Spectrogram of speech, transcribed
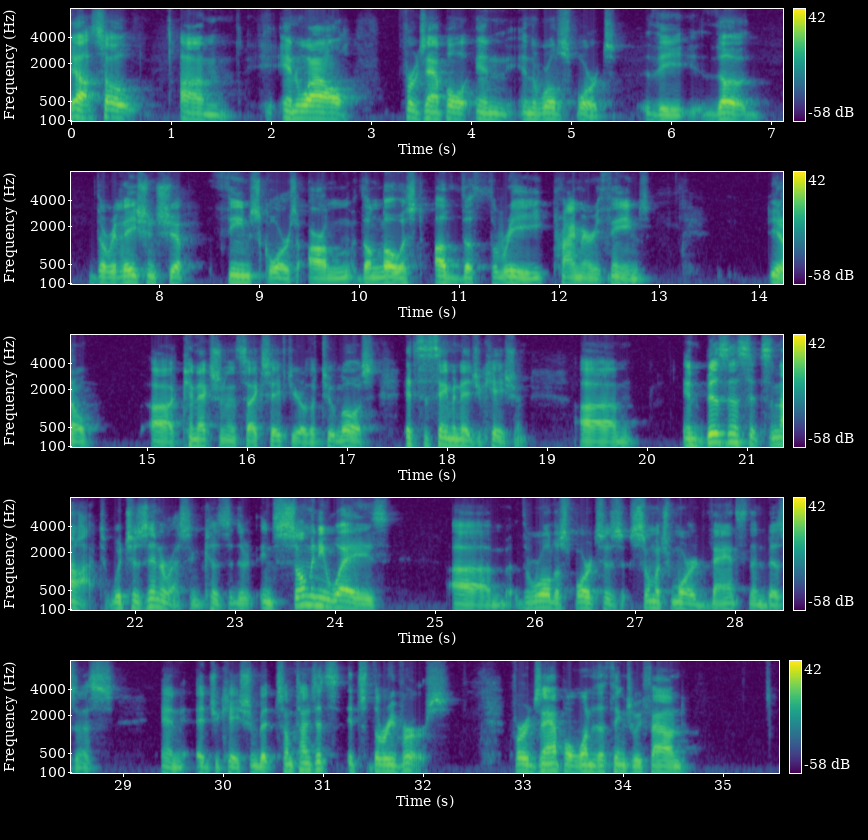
Yeah so um and while for example in in the world of sports the the the relationship theme scores are the lowest of the three primary themes. You know, uh, connection and psych safety are the two lowest. It's the same in education. Um, in business, it's not, which is interesting because in so many ways, um, the world of sports is so much more advanced than business and education. But sometimes it's it's the reverse. For example, one of the things we found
